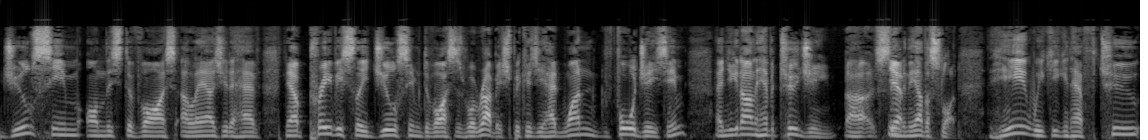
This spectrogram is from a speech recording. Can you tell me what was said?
Dual SIM on this device allows you to have now previously dual SIM devices were rubbish because you had one 4G SIM and you could only have a 2G uh, SIM Yep. in the other slot. Here we you can have two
